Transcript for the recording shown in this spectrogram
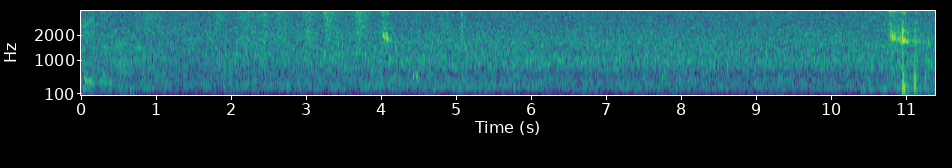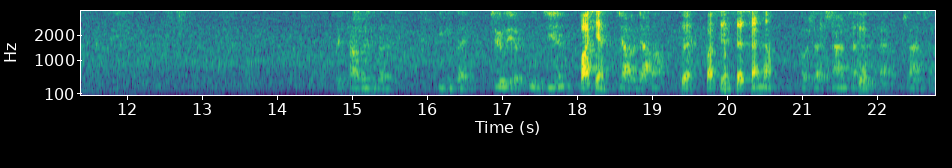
可以问他。所以他们在，你们在这里的附近发现了，找到，对，发现在山上。在山上，对山上。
